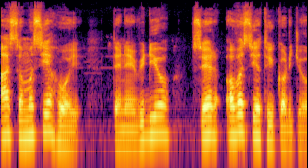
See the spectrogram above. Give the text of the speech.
આ સમસ્યા હોય તેને વીડિયો શેર અવશ્યથી કરજો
